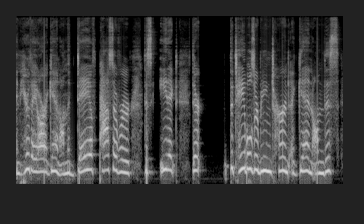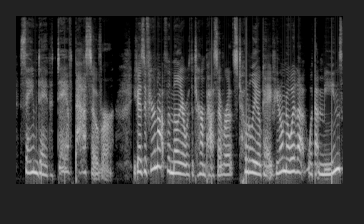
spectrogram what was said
And here they are again on the day of Passover, this edict. They're the tables are being turned again on this same day, the day of Passover. You guys, if you're not familiar with the term Passover, that's totally okay. If you don't know what that what that means,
